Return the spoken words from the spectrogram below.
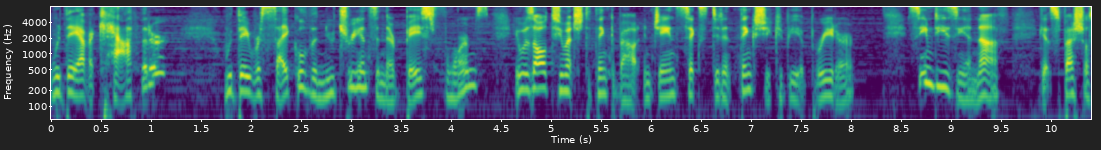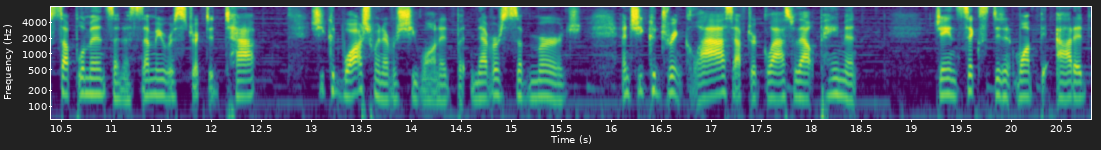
Would they have a catheter? Would they recycle the nutrients in their base forms? It was all too much to think about, and Jane Six didn't think she could be a breeder. Seemed easy enough get special supplements and a semi restricted tap. She could wash whenever she wanted, but never submerge. And she could drink glass after glass without payment. Jane Six didn't want the added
